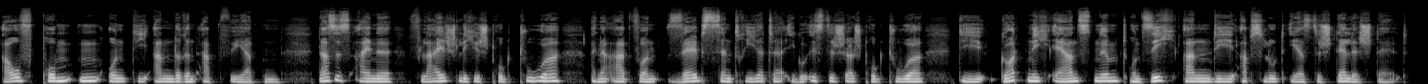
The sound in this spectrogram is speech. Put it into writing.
aufpumpen und die anderen abwerten. Das ist eine fleischliche Struktur, eine Art von selbstzentrierter, egoistischer Struktur, die Gott nicht ernst nimmt und sich an die absolut erste Stelle stellt.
